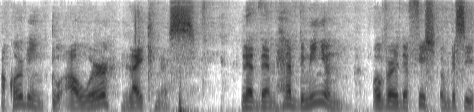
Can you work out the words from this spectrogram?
according to our likeness. Let them have dominion over the fish of the sea,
